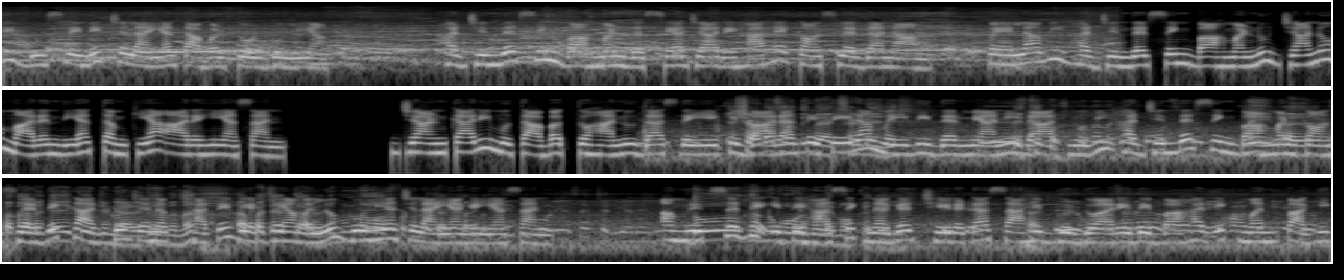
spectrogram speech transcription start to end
ਤੇ ਦੂਸਰੇ ਨੇ ਚਲਾਈਆਂ ਤਾਬੜਤੋੜ ਗੋਲੀਆਂ। ਹਰਜਿੰਦਰ ਸਿੰਘ ਬਾਹਮਣ ਦੱਸਿਆ ਜਾ ਰਿਹਾ ਹੈ ਕੌਂਸਲਰ ਦਾ ਨਾਮ। ਪਹਿਲਾਂ ਵੀ ਹਰਜਿੰਦਰ ਸਿੰਘ ਬਾਹਮਣ ਨੂੰ ਜਾਨੋਂ ਮਾਰਨ ਦੀਆਂ ਧਮਕੀਆਂ ਆ ਰਹੀਆਂ ਸਨ। ਜਾਣਕਾਰੀ ਮੁਤਾਬਕ ਤੁਹਾਨੂੰ ਦੱਸ ਦਈਏ ਕਿ 12 ਤੇ 13 ਮਈ ਦੀ ਦਰਮਿਆਨੀ ਰਾਤ ਨੂੰ ਵੀ ਹਰਜਿੰਦਰ ਸਿੰਘ ਬਾਹਮਣ ਕੌਂਸਲਰ ਦੇ ਘਰ ਕੁਝ ਅਣਪਛਾਤੇ ਵਿਅਕਤੀਆਂ ਵੱਲੋਂ ਗੋਲੀਆਂ ਚਲਾਈਆਂ ਗਈਆਂ ਸਨ। ਅੰਮ੍ਰਿਤਸਰ ਦੇ ਇਤਿਹਾਸਿਕ ਨਗਰ ਛੇਰਟਾ ਸਾਹਿਬ ਗੁਰਦੁਆਰੇ ਦੇ ਬਾਹਰ ਇੱਕ ਮੰਦਭਾਗੀ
